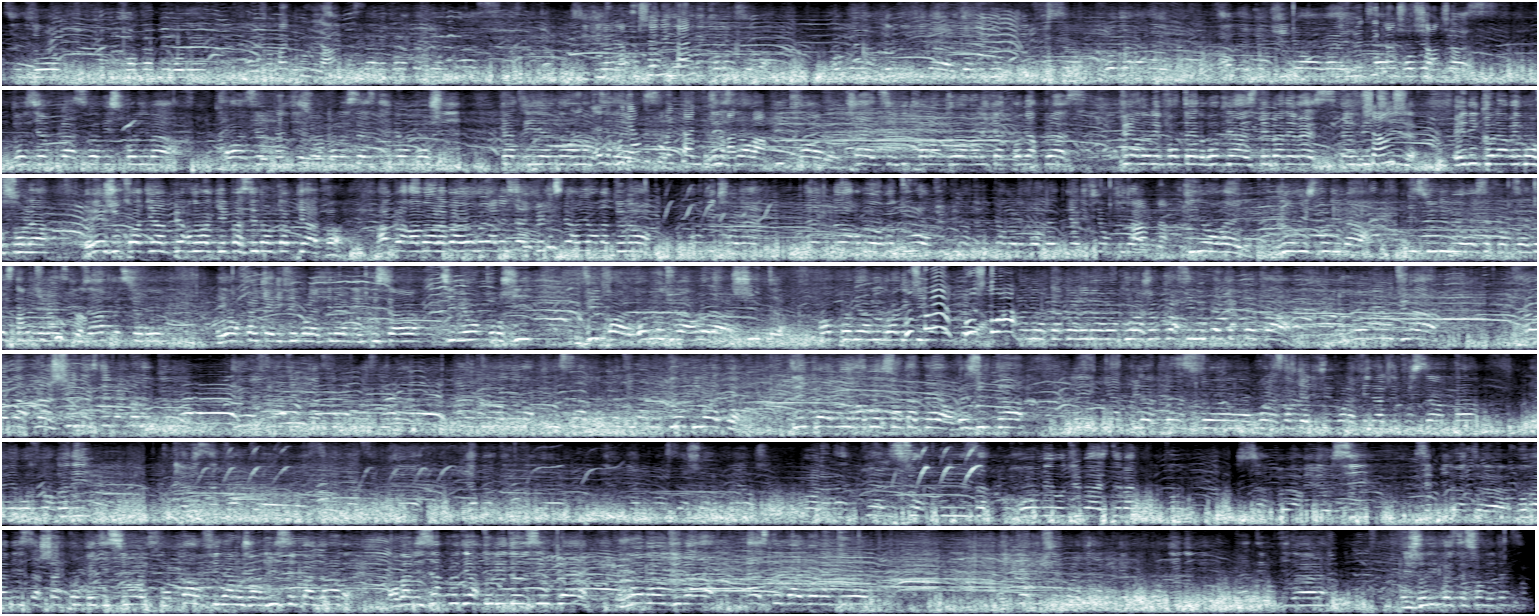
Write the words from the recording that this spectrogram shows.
C'est pas cool là. C'est finalement La prochaine étape. Première demi-finale, avec me dis qu'un en première place. Deuxième place, Loris Polimar. Troisième position pour le 16 Timion Conchi. Quatrième, Martinez. regarde pour Ethan que je Les pas. Vitrolles, Crête, c'est Vitrolles encore dans les quatre premières places. Perne les Fontaines revient, Esteban Eres, Elvin. Gilles et Nicolas Raymond sont là. Et je crois qu'il y a un Pernois qui est passé dans le top 4. Apparemment là-bas, oh, regardez ça, il fait l'extérieur maintenant. Vitrolais, énorme retour du pilote de Perne les Fontaines qualifié en finale. Hop là. Kylian Rey, Loris Polimar et ce numéro 57, Esteban petit Eres qui nous a impressionné. Et enfin qualifié pour la finale des poussins, Timéo Congy, Vitrolles, Romeo Dumas, oh là là, chute en première ligne droite Pousse-toi, pousse-toi. Allez, on tape dans les mains, on l'encourage encore s'il vous plaît, Carpentras. Romeo Dumas, première place, chute d'Esteban Monotto. Deux centimes pour Esteban. Intérieur, glissade, Romeo Dumas, les deux pilotes. Dépêche, Mirabeau sont à terre. Résultat, les quatre pilotes là sont pour l'instant qualifiés pour la finale des poussins 1. Il y a Eros Bordoni, il y a le 50 euh, Sylvain Saint-Pierre, il y a Martin Vidal, il y a également Sacha Auberge. Oh là là, quelle Roméo Dumas, Couto, ça peut arriver aussi. Ces pilotes euh, nous ravissent à chaque compétition. Ils ne seront pas en finale aujourd'hui, c'est pas grave. On va les applaudir tous les deux, s'il vous plaît. Roméo Dumas, Esteban Moneto, est qualifié pour la finale. Et jolie prestation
